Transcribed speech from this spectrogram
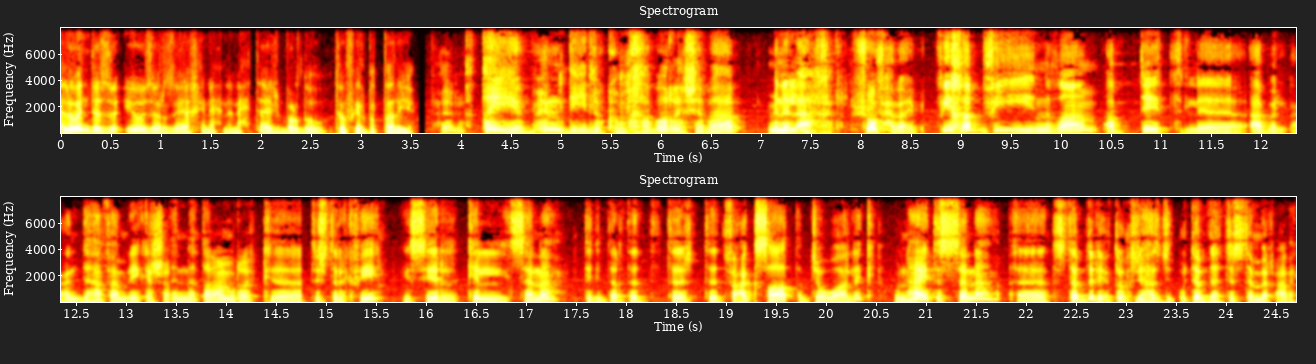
ال Windows users يا أخي نحن نحتاج برضو توفير بطارية. حلو. طيب عندي لكم خبر يا شباب من الآخر. شوف حبايبي. في خب في نظام update لأبل عندها في أمريكا شغل إن طال عمرك آه، تشترك فيه يصير كل سنة تقدر تد- تد- تدفع أقساط بجوالك ونهاية السنة آه، تستبدل يعطوك جهاز جديد وتبدأ تستمر على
